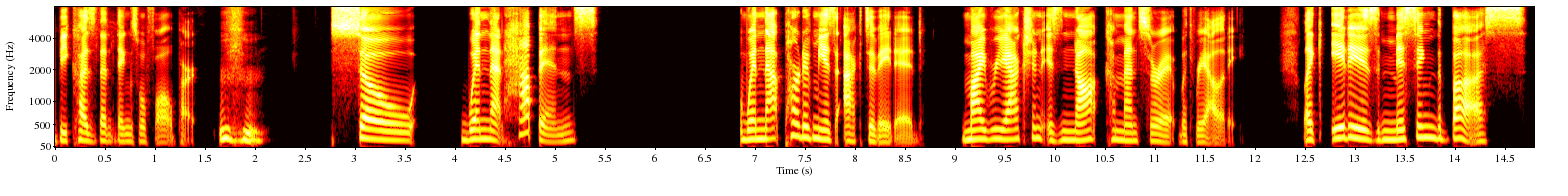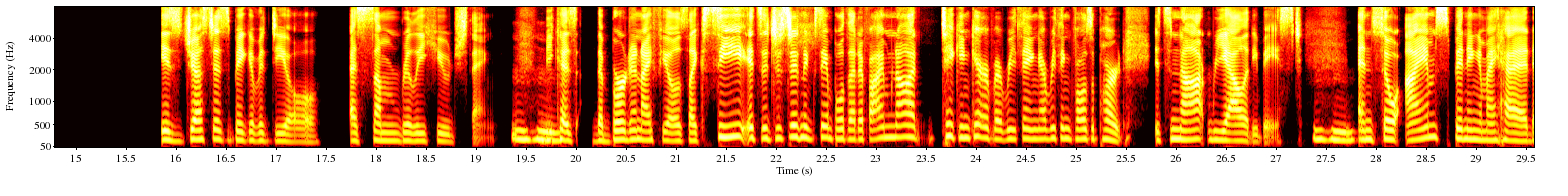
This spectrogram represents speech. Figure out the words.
because then things will fall apart. Mhm. So when that happens, when that part of me is activated, my reaction is not commensurate with reality. Like it is missing the bus is just as big of a deal as some really huge thing Mhm. because the burden I feel is like, see, it's just an example that if I'm not taking care of everything, everything falls apart. It's not reality based. Mhm. And so I am spinning in my head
